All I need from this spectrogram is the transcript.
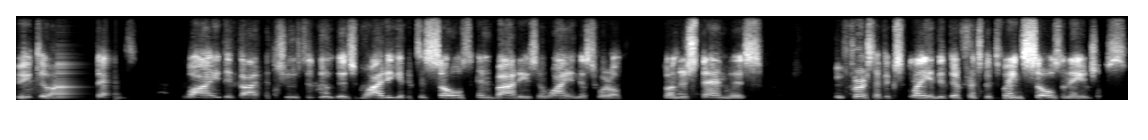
We need to understand uh, why did God choose to do this? Why did he give it to souls and bodies, and why in this world? To understand this, we first have to explain the difference between souls and angels.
